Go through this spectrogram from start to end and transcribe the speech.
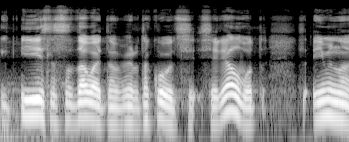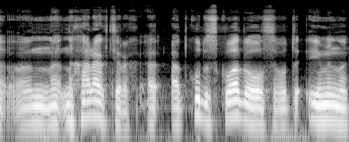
и- и если создавать, например, такой вот се- сериал, вот именно э, на, на характерах, а- откуда складывался вот именно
